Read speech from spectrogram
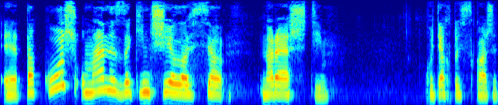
Е, також у мене закінчилася нарешті. Хоча хтось скаже,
